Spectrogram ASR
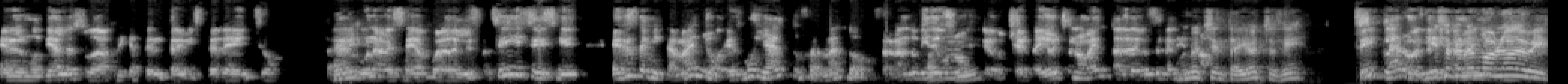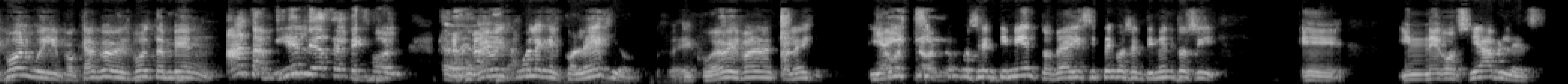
en el Mundial de Sudáfrica, te entrevisté, de hecho, ¿Sí? alguna vez allá afuera del estadio. Sí, sí, sí. Eres de mi tamaño, es muy alto, Fernando. Fernando mide uno sí. de 88, 90, debe ser el Un 88, sí. Sí, claro. es Y eso que no hemos hablado de béisbol, Willy, porque algo de béisbol también. Ah, también le hace el béisbol. Jugué béisbol en el colegio. eh, Jugué béisbol en el colegio. Y ahí No, sí no, no. tengo sentimientos, ve, ahí sí tengo sentimientos y eh, innegociables.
